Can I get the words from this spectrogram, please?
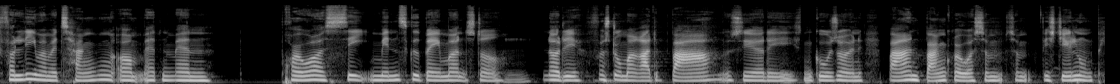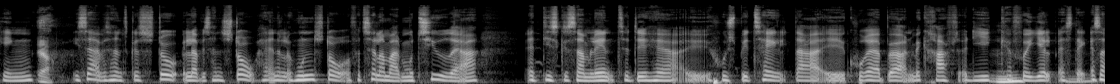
forlige mig med tanken om, at man prøver at se mennesket bag monsteret, mm. når det, forstår mig ret, bare, nu siger jeg det i sådan godsøjne, bare en bankrøver, som, som vil stjæle nogle penge. Ja. Især hvis han skal stå, eller hvis han står, han eller hun står og fortæller mig, at motivet er, at de skal samle ind til det her øh, hospital, der øh, kurerer børn med kræft, og de ikke mm. kan få hjælp af stat. Altså,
